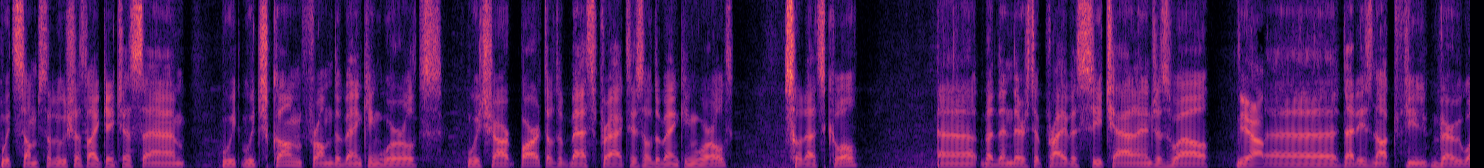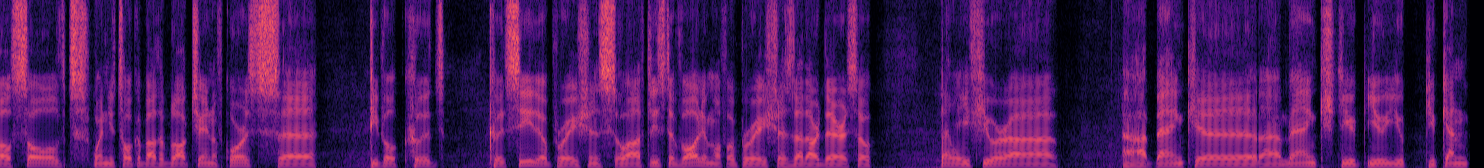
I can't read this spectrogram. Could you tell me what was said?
with some solutions like HSM, which, which come from the banking world, which are part of the best practice of the banking world. So that's cool. Uh, but then there's the privacy challenge as well. yeah, Uh, that is not very well solved. When you talk about the blockchain, of course, uh, people could could see the operations, or at least the volume of operations that are there. So, uh, if you're a, a bank, uh, a bank, you you you you can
